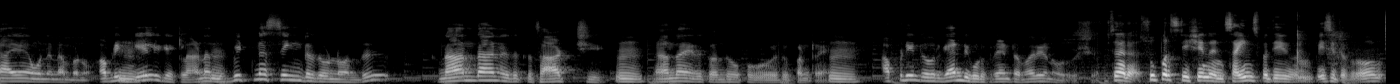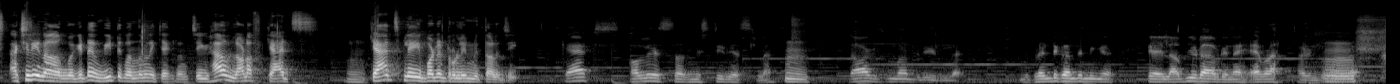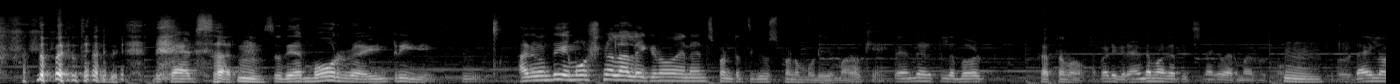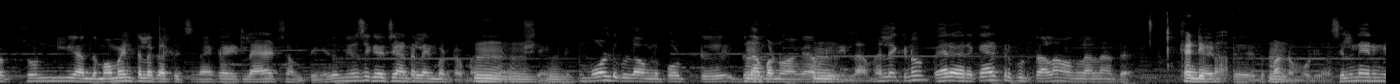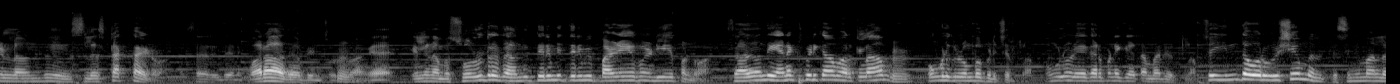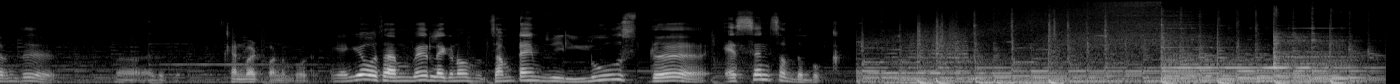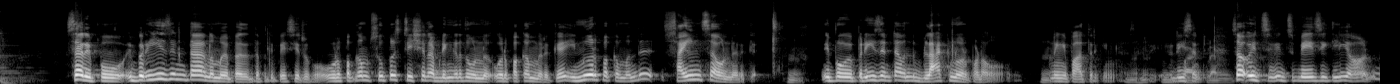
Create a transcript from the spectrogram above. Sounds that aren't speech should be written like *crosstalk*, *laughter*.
நான் ஏன் ஒன்று நம்பணும்? அப்படின்னு கேள்வி கேட்கலாம். ஆனால் அந்த விட்னஸிங்கிறது ஒன்று வந்து நான் தான் இதுக்கு சாட்சி. நான் தான் இதுக்கு வந்து ஒப்பு இது பண்ணுறேன் அப்படின்ற ஒரு கேரண்டி கொடுக்குறேன்ற மாதிரியான ஒரு விஷயம். சார் சூப்பர் ஸ்டிஷன் அண்ட் சயின்ஸ் பற்றி பேசிட்டு இருக்கிறோம். ஆக்சுவலி நான் உங்ககிட்ட வீட்டுக்கு வந்தோன்னு கேட்குறேன். You have lot of cats cats play important role in mythology cats always are மிஸ்டீரியஸில் dogs மாதிரி இல்லை. இந்த ஃப்ரெண்டுக்கு வந்து நீங்கள் லவ் யூடா அப்படின்னா ஏவடா அப்படின்னு. அந்த மாதிரி தான் அது. இந்த cats are so there more intriguing அது வந்து எமோஷ்னலாக லைக்கணும் என்ஹான்ஸ் பண்ணுறதுக்கு யூஸ் பண்ண முடியுமா? ஓகே இப்போ எந்த இடத்துல பேர்ட் கத்தணும்? பாட்டுக்கு ரேண்டமாக கத்துச்சுனாக்கா வேறு மாதிரி இருக்கும். ஒரு டைலாக் சொல்லி அந்த மொமெண்ட்டில் கத்துச்சுனாக்கா இட்ல ஆட் சம்திங் இது மியூசிக் வச்சு அண்டர்லைன் பண்ணுற மாதிரி விஷயம் மோல்டுக்குள்ளே அவங்கள போட்டு இப்படிதான் பண்ணுவாங்க அப்படின்னு இல்லாமல் லைக் இன்னும் வேற வேற கேரக்டர் கொடுத்தாலும் அவங்களால அதை கண்டிப்பா. எடுத்து இது பண்ண முடியும். சில நேரங்களில் வந்து சில ஸ்டக் ஆகிடும் சார் இது எனக்கு வராது அப்படின்னு சொல்லுவாங்க. இல்லை நம்ம சொல்கிறத வந்து திரும்பி திரும்பி பழையபடியே பண்ணுவாங்க. ஸோ அது வந்து எனக்கு பிடிக்காம இருக்கலாம். உங்களுக்கு ரொம்ப பிடிச்சிருக்கலாம். உங்களுடைய கற்பனைக்கு ஏற்ற மாதிரி இருக்கலாம். ஸோ இந்த ஒரு விஷயம் இருக்குது சினிமாலேருந்து இதுக்கு கன்வெர்ட் பண்ணும்போது. எங்கேயோ சம் பேர் like know sometimes we lose the essence of the book sir இப்போ இப்போ ரீசெண்டாக நம்ம இப்போ இதை பற்றி பேசிட்டு இருக்கோம். ஒரு பக்கம் சூப்பர்ஸ்டிஷன் அப்படிங்கிறது ஒன்று ஒரு பக்கம் இருக்கு. இன்னொரு பக்கம் வந்து சயின்ஸாக ஒன்று இருக்கு. இப்போ இப்போ ரீசெண்டாக வந்து பிளாக்னு ஒரு படம் நீங்க பார்த்துருக்கீங்க. Recent. So it's it's basically on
